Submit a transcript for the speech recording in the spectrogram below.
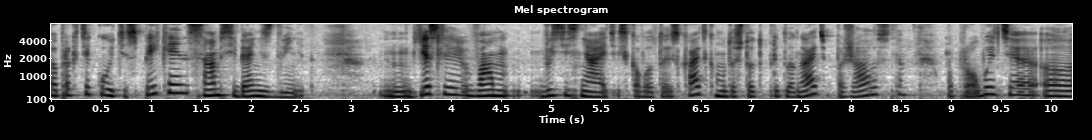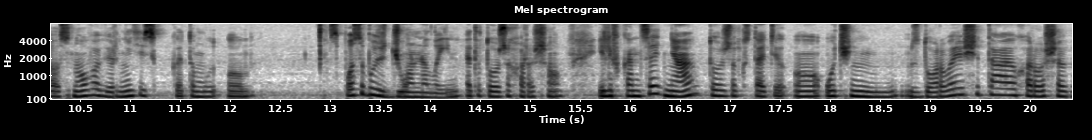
попрактикуйте speaking, сам себя не сдвинет. Если вам вы стесняетесь кого-то искать, кому-то что-то предлагать, пожалуйста, попробуйте э, снова вернитесь к этому способу с journaling, это тоже хорошо. Или в конце дня, тоже, кстати, э, очень здорово, я считаю, хорошая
